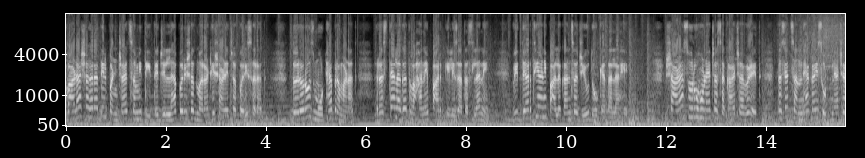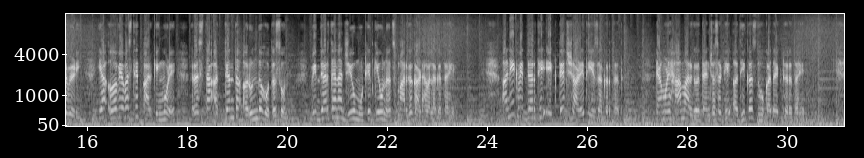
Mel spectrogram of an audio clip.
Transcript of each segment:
वाडा शहरातील पंचायत समिती ते जिल्हा परिषद मराठी शाळेच्या परिसरात दररोज मोठ्या प्रमाणात रस्त्यालगत वाहने पार्क केली जात असल्याने विद्यार्थी आणि पालकांचा जीव धोक्यात आला आहे. शाळा सुरू होण्याच्या सकाळच्या वेळेत तसेच संध्याकाळी सुटण्याच्या वेळी या अव्यवस्थित पार्किंगमुळे रस्ता अत्यंत अरुंद होत असून विद्यार्थ्यांना जीव मुठीत घेऊनच मार्ग काढावा लागत आहे. अनेक विद्यार्थी एकटेच शाळेत ये जा करतात. त्यामुळे हा मार्ग त्यांच्यासाठी अधिकच धोकादायक ठरत आहे.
